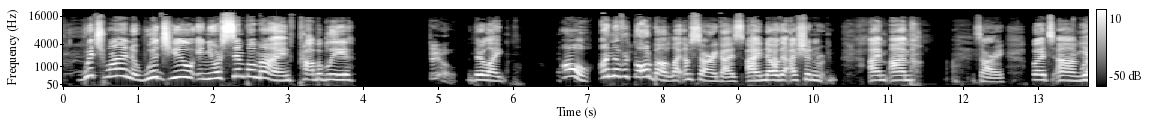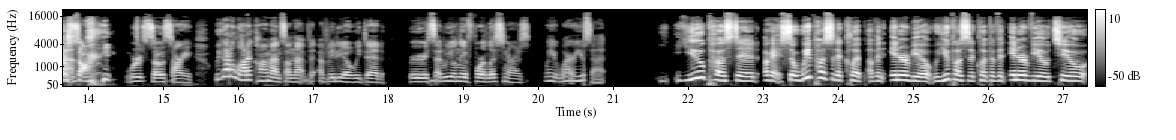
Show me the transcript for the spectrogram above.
Which one would you, in your simple mind, probably? Do. They're like, oh, I never thought about it. Like, I'm sorry, guys. I know that I shouldn't. I'm. I'm. Sorry, but um, We're yeah. sorry. We're so sorry. We got a lot of comments on that vi- a video we did where we said we only have four listeners. Wait, why are you upset? you posted okay so we posted a clip of an interview well you posted a clip of an interview to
